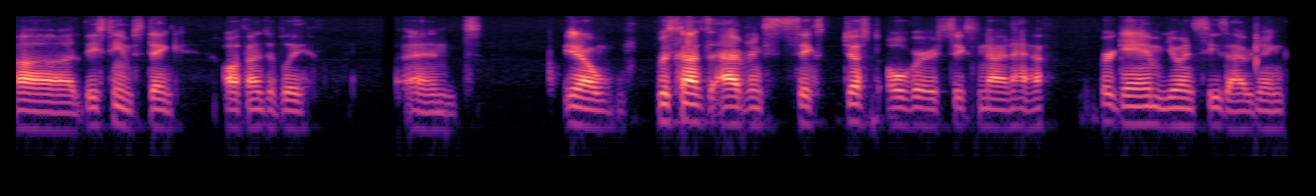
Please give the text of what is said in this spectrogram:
Uh, these teams stink offensively, and you know Wisconsin's averaging six just over sixty nine and a half per game. UNC's averaging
